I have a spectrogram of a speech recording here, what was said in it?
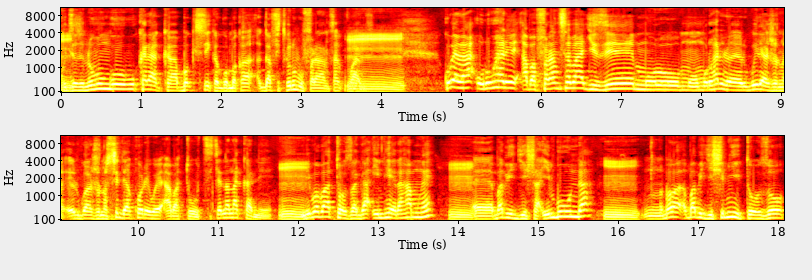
Kugeza n'ubu ngubu kariya kabogisi kagomba ka- gafitwe n'ubufaransa kwanza. Mm. Kubera uruhare abafaransa bagize mu ruhare rwa jenoside yakorewe abatutsi icyenda na kane nibo batozaga interahamwe eh, babigisha imbunda Mm. mm, babigisha imyitozo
